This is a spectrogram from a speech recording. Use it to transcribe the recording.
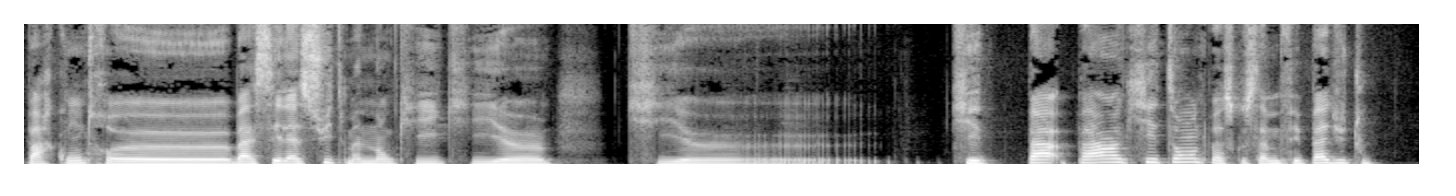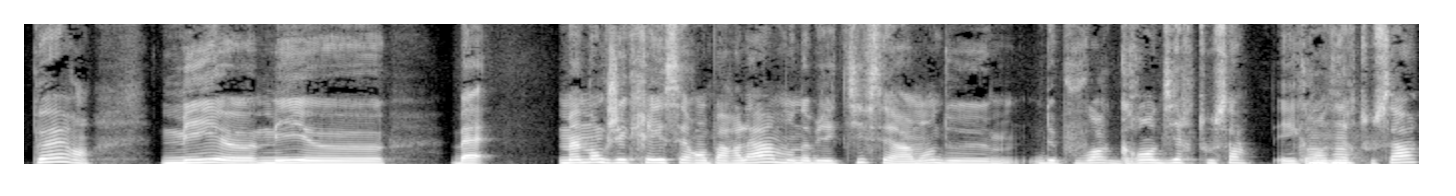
par contre, euh, bah, c'est la suite maintenant qui qui euh, qui euh, qui est pas pas inquiétante parce que ça me fait pas du tout peur, mais mais bah, maintenant que j'ai créé ces remparts là, mon objectif c'est vraiment de de pouvoir grandir tout ça et grandir Mhm. tout ça.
